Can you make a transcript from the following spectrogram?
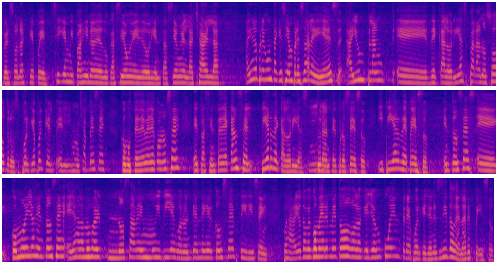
personas que pues siguen mi página de educación y de orientación en la charla hay una pregunta que siempre sale y es, ¿hay un plan eh, de calorías para nosotros? ¿Por qué? Porque el, muchas veces, como usted debe de conocer, el paciente de cáncer pierde calorías durante el proceso y pierde peso. Entonces, eh, ¿cómo ellos entonces, ellos a lo mejor no saben muy bien o no entienden el concepto y dicen, pues ahora yo tengo que comerme todo lo que yo encuentre porque yo necesito ganar peso?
